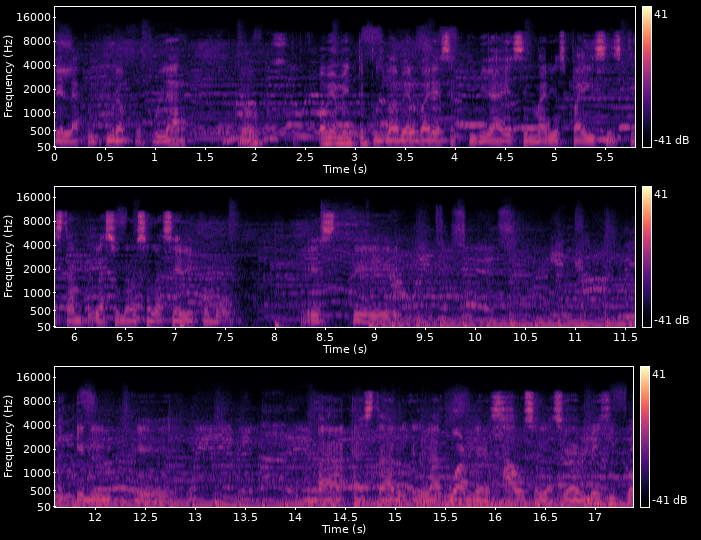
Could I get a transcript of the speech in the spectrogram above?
de la cultura popular, ¿no? Obviamente pues va a haber varias actividades en varios países que están relacionados a la serie como este aquí en, eh, va a estar en la Warner House en la Ciudad de México.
